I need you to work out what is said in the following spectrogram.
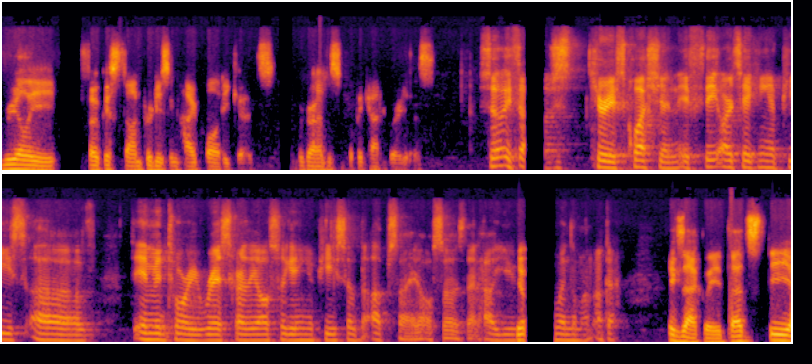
really focused on producing high quality goods, regardless of what the category is. So if uh, just curious question, if they are taking a piece of the inventory risk, are they also getting a piece of the upside also? Is that how you Yep. win them on? Okay. Exactly. That's the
